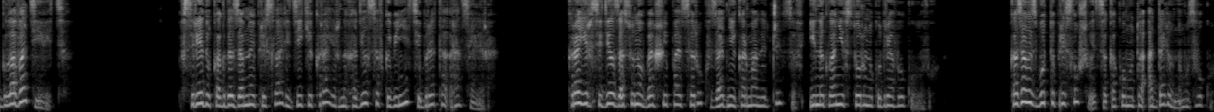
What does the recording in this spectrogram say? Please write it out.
Глава 9 В среду, когда за мной прислали, Дикий Крайер находился в кабинете Бретта Ранселлера. Крайер сидел, засунув большие пальцы рук в задние карманы джинсов и наклонив в сторону кудрявую голову. Казалось, будто прислушивается к какому-то отдаленному звуку.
